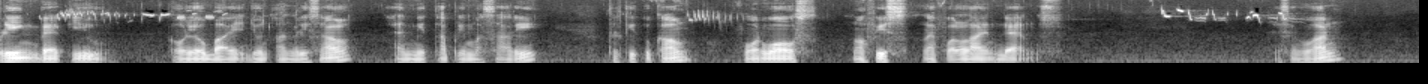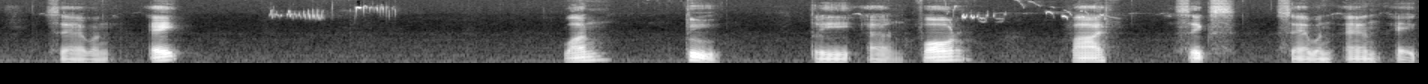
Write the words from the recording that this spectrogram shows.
You. Choreo by Jun Andrisal and Mita Primasari. 32 count, 4 walls, novice level line dance. Season 1, 7, 8. 1, 2, 3 and 4, 5, 6, 7 and 8.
